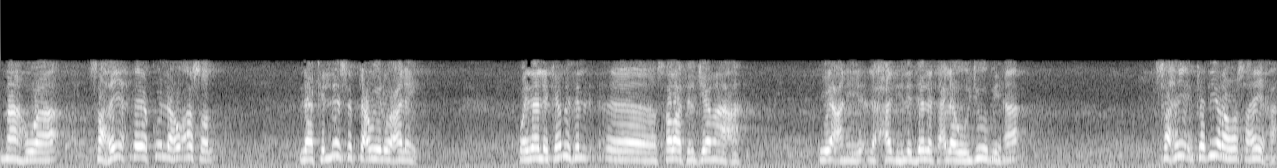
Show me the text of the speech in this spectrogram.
ما هو صحيح فيكون له أصل لكن ليس التعويل عليه. وذلك مثل آه، صلاة الجماعة. يعني الأحاديث اللي دلت على وجوبها صحيح كثيرة وصحيحة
